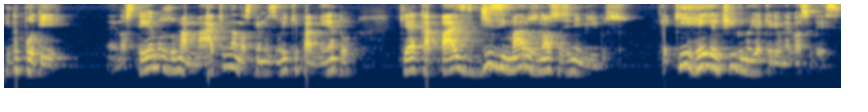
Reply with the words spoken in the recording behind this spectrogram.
e do poder. É, nós temos uma máquina, nós temos um equipamento que é capaz de dizimar os nossos inimigos. Que rei antigo não ia querer um negócio desse?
